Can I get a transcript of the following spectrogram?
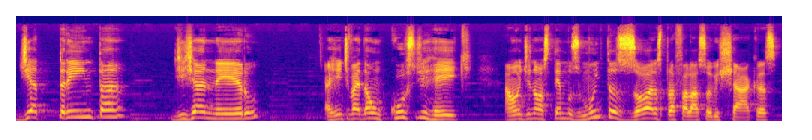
Dia 30 de janeiro, a gente vai dar um curso de reiki, onde nós temos muitas horas para falar sobre chakras,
